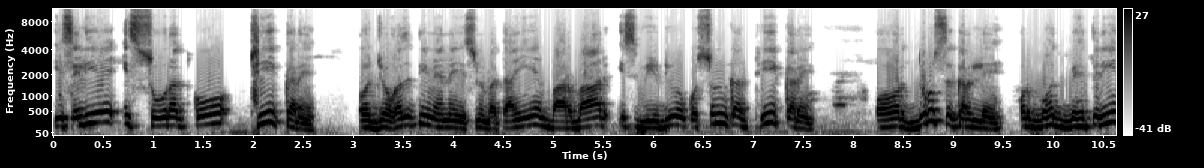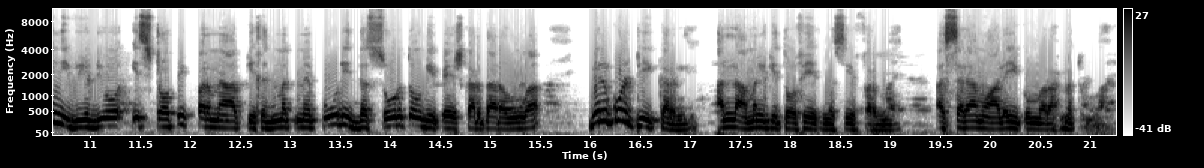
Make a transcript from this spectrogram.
اس لیے اس صورت کو ٹھیک کریں۔ اور جو غلطی میں نے اس میں بتائی ہے بار بار اس ویڈیو کو سن کر ٹھیک کریں اور درست کر لیں۔ اور بہت بہترین ویڈیو اس ٹاپک پر میں آپ کی خدمت میں پوری دس صورتوں کی پیش کرتا رہوں گا۔ بالکل ٹھیک کر لیں۔ اللہ عمل کی توفیق نصیب فرمائے۔ السلام علیکم ورحمۃ اللہ۔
